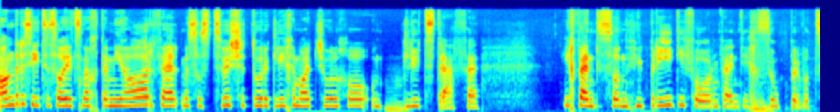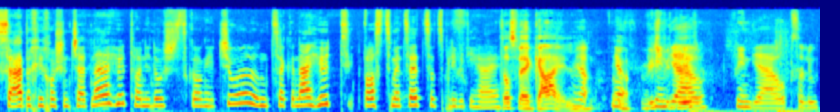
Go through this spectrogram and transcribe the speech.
andererseits, so jetzt nach dem Jahr, fehlt mir so das Zwischendurch gleich mal in die Schule kommen und mhm. die Leute zu treffen. Ich fände so eine hybride Form fände ich mhm. super, wo du selber kannst entscheiden, nein, heute habe ich Lust, zu gehen in die Schule und sagen, nein, heute passt es mir jetzt, jetzt bleibe ich daheim. Das wäre geil. Ja, ja. finde ich, auch. Find ich auch, absolut.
